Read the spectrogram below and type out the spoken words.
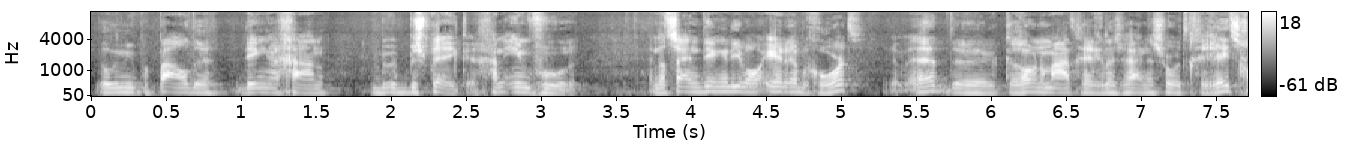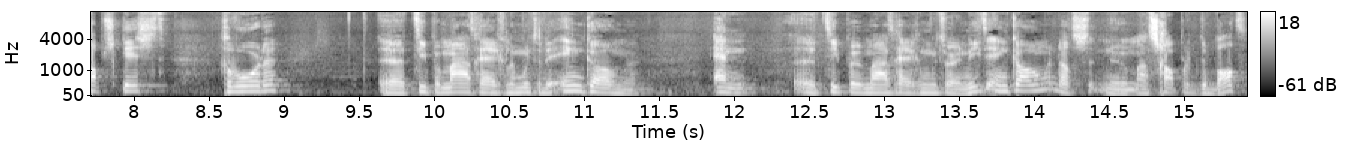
wil hij nu bepaalde dingen gaan bespreken, gaan invoeren. En dat zijn dingen die we al eerder hebben gehoord. De coronamaatregelen zijn een soort gereedschapskist geworden. Uh, type maatregelen moeten er inkomen. En uh, type maatregelen moeten er niet inkomen. Dat is nu een maatschappelijk debat.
